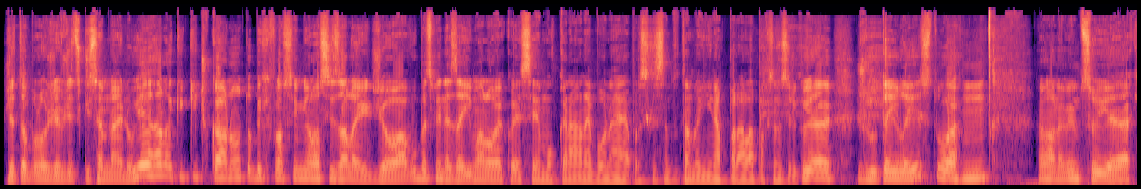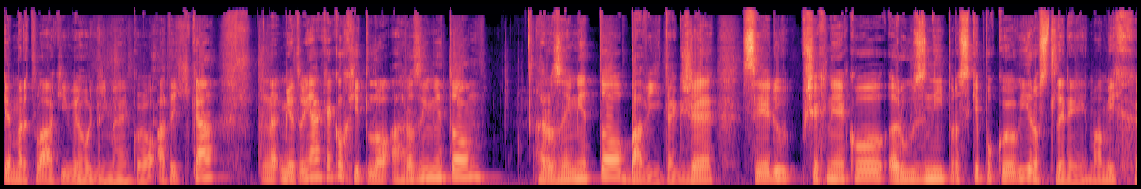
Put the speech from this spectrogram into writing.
že to bylo, že vždycky jsem najednou, je hele, kikička, no to bych vlastně měl asi zalejt, jo, a vůbec mi nezajímalo, jako jestli je mokrá nebo ne, prostě jsem to tam do ní napral a pak jsem si řekl, je žlutý list, a hm, no, nevím, co je, jak je mrtvá, jaký vyhodíme, jako jo. A teďka mě to nějak jako chytlo a hrozí mě to, hrozně mě to baví, takže si jedu všechny jako různý prostě pokojové rostliny, mám jich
